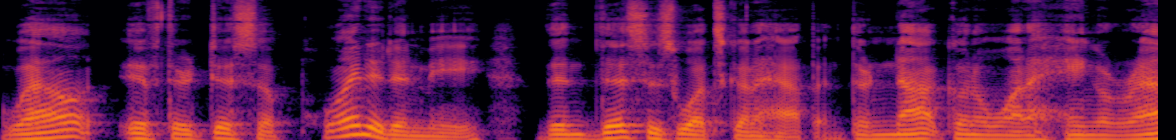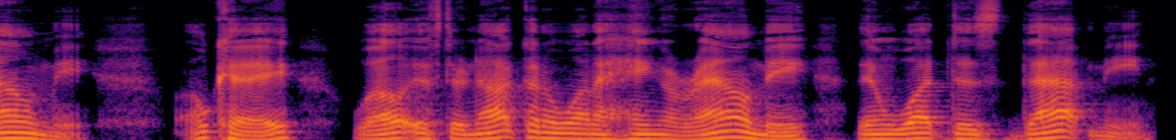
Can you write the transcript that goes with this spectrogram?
Well, if they're disappointed in me, then this is what's going to happen. They're not going to want to hang around me. Okay, well, if they're not going to want to hang around me, then what does that mean?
